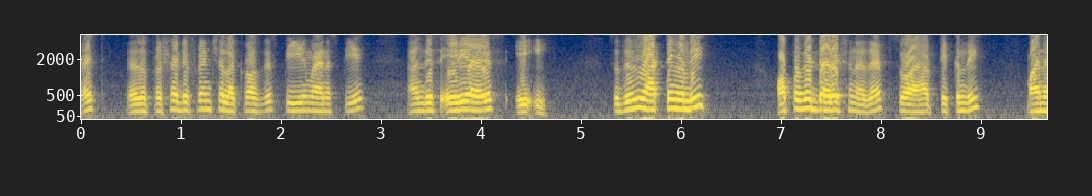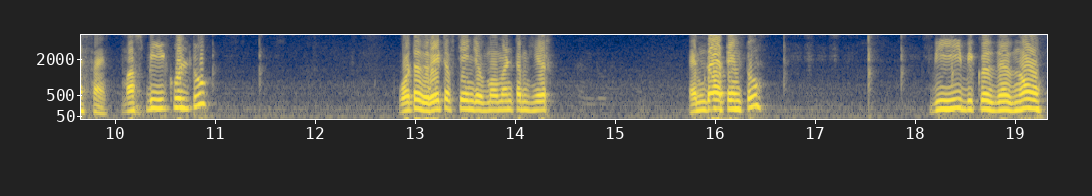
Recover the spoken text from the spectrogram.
right there is a pressure differential across this P e minus P a and this area is A e. So, this is acting in the opposite direction as f. So, I have taken the minus sign must be equal to what is rate of change of momentum here m dot into V e because there is no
